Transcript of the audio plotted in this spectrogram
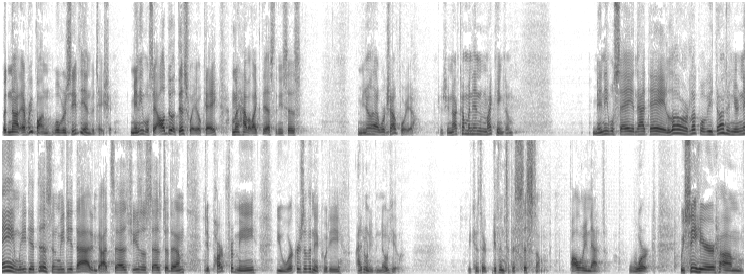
but not everyone will receive the invitation. Many will say, I'll do it this way, okay? I'm going to have it like this. And he says, You know, that works out for you because you're not coming in my kingdom. Many will say in that day, Lord, look what we've done in your name. We did this and we did that. And God says, Jesus says to them, Depart from me, you workers of iniquity. I don't even know you. Because they're given to the system, following that work. We see here um,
